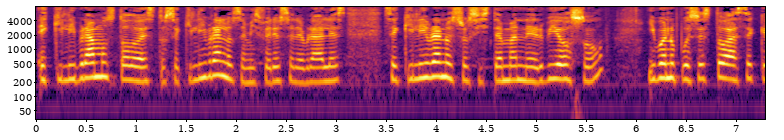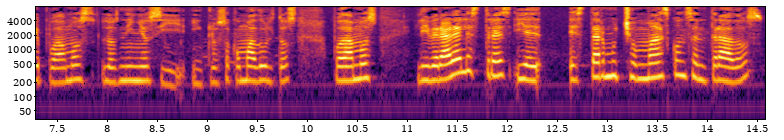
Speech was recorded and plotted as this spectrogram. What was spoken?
equilibramos todo esto, se equilibran los hemisferios cerebrales, se equilibra nuestro sistema nervioso. Y bueno, pues esto hace que podamos los niños y incluso como adultos podamos liberar el estrés y eh, estar mucho más concentrados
